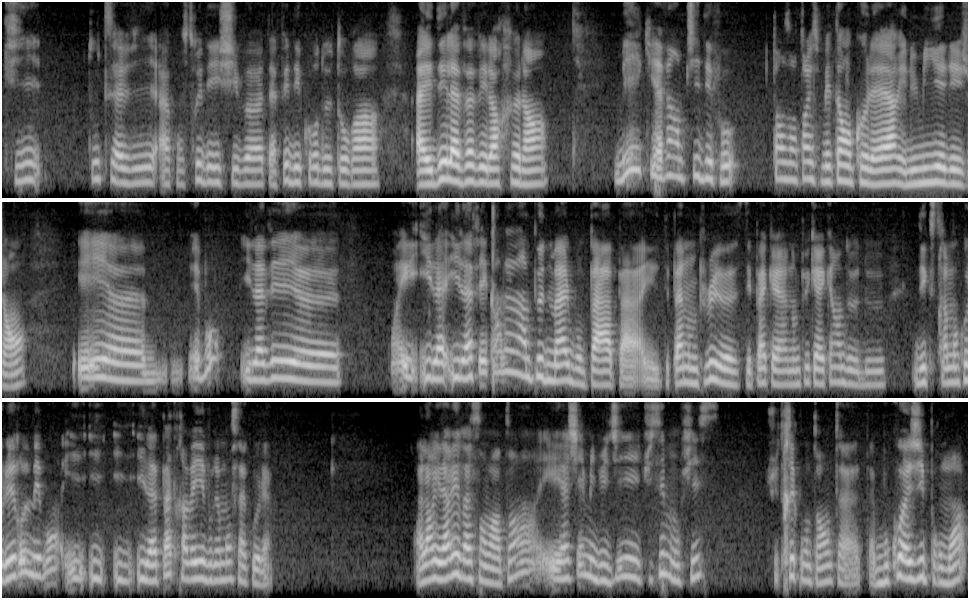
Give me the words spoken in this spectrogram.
qui, toute sa vie, a construit des yeshivot, a fait des cours de Torah, a aidé la veuve et l'orphelin, mais qui avait un petit défaut de temps en temps, il se mettait en colère, il humiliait les gens. Et, euh, bon, il avait. Euh, il, a, il a fait quand même un peu de mal. Bon, pas, pas, il n'était pas non plus, euh, plus quelqu'un de, d'extrêmement coléreux, mais bon, il n'a pas travaillé vraiment sa colère. Alors il arrive à 120 ans et Hachem il lui dit Tu sais, mon fils, je suis très contente, tu as, beaucoup agi pour moi.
